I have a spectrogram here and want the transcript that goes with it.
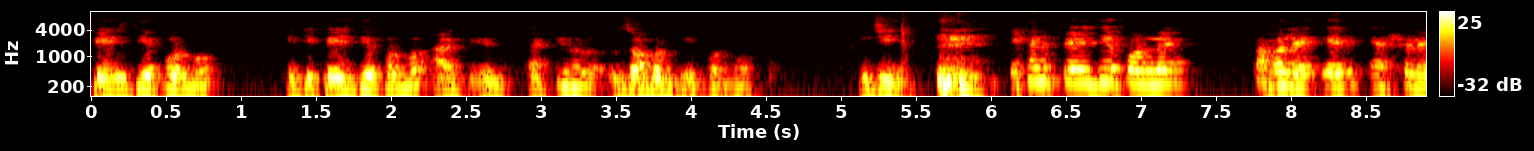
পেজ দিয়ে পড়ব, এটি পেজ দিয়ে পড়ব, আর একটি- হলো জবর দিয়ে পড়ব। জি, এখানে পেজ দিয়ে পড়লে তাহলে এর আসলে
